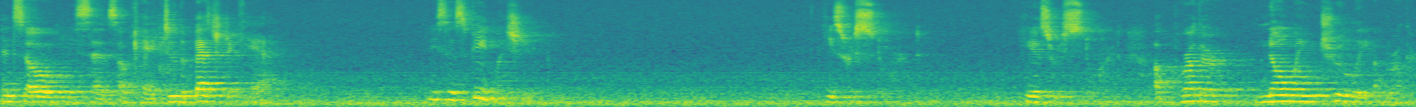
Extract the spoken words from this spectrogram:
And so he says, okay, do the best you can. He says, feed my sheep. He's restored. He is restored. A brother knowing truly a brother.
